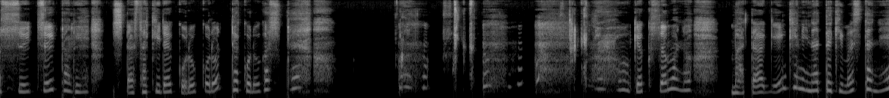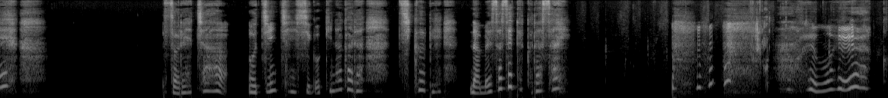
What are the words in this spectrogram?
吸い付いたり、舌先でコロコロって転がして。お客様の、また元気になってきましたね。それじゃあ、おちんちんしごきながら、乳首、舐めさせてください。へ もへか。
